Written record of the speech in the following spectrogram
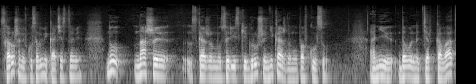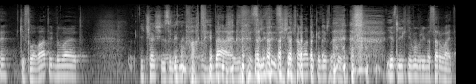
с хорошими вкусовыми качествами. Ну, наши, скажем, уссурийские груши не каждому по вкусу. Они довольно терпковаты, кисловаты бывают. И чаще зеленоватые. Да, зеленоватые, конечно, тоже, если их не вовремя сорвать.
